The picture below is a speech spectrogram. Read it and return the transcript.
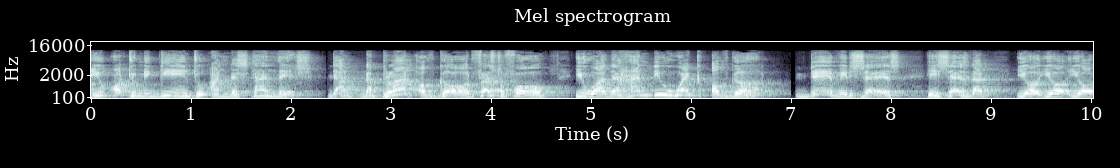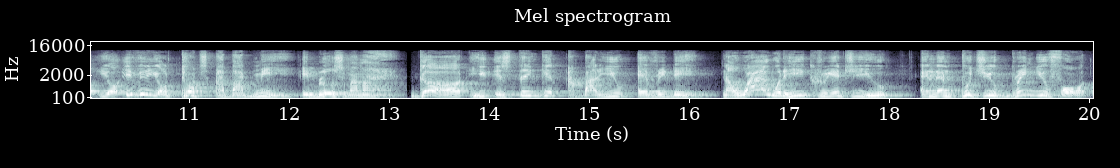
you ought to begin to understand this that the plan of God, first of all, you are the handiwork of God. David says, he says that your, your, your, your, even your thoughts about me, it blows my mind. God he is thinking about you every day. Now, why would he create you and then put you, bring you forth,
